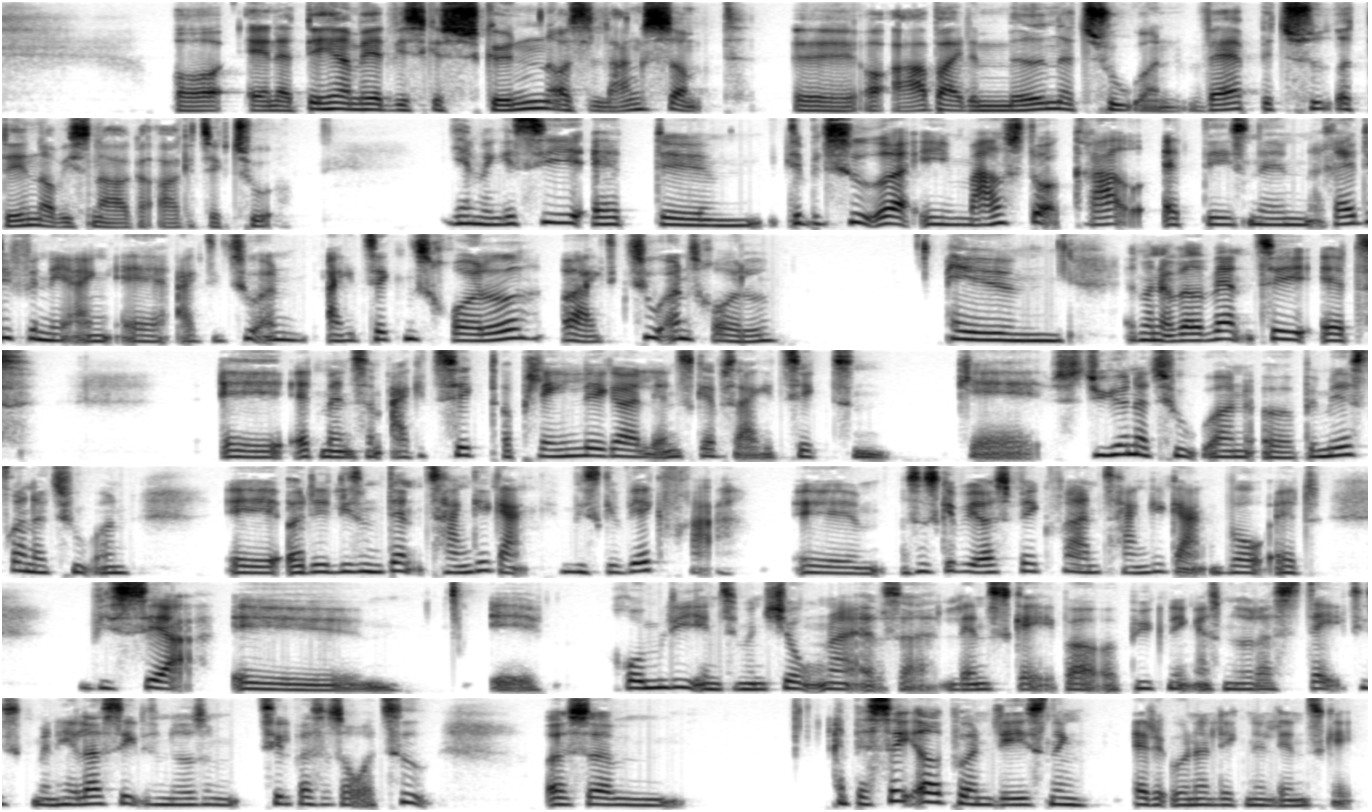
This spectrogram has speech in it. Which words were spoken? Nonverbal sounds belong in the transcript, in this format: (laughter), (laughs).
Og Anna, det her med, at vi skal skynde os langsomt øh, og arbejde med naturen, hvad betyder det, når vi snakker arkitektur? Ja, man kan sige, at øh, det betyder i meget stor grad, at det er sådan en redefinering af arkitekturen, arkitektens rolle og arkitekturens rolle. Øh, at man har været vant til, at, øh, at man som arkitekt og planlægger og landskabsarkitekt sådan, kan styre naturen og bemestre naturen. Øh, og det er ligesom den tankegang, vi skal væk fra. Øh, og så skal vi også væk fra en tankegang, hvor at vi ser øh, øh, rumlige interventioner, altså landskaber og bygninger som noget, der er statisk, men hellere se det som noget, som tilpasses over tid, og som er baseret på en læsning af det underliggende landskab.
